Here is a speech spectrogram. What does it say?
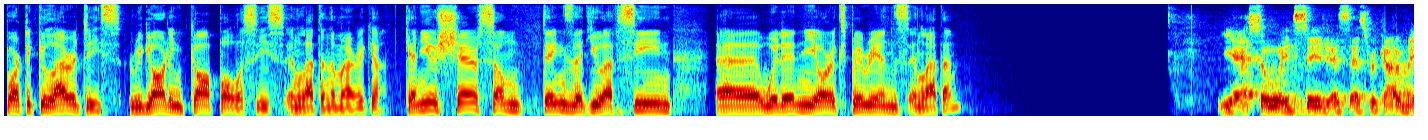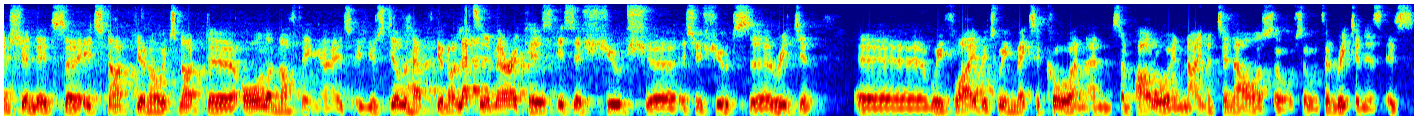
particularities regarding car policies in Latin America? Can you share some things that you have seen uh, within your experience in Latam? Yeah, so it's as, as Ricardo mentioned, it's uh, it's not you know it's not uh, all or nothing. Uh, you still have you know Latin America is, is a huge uh, is a huge uh, region, uh, we fly between Mexico and, and Sao Paulo in nine or ten hours. So so the region is is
